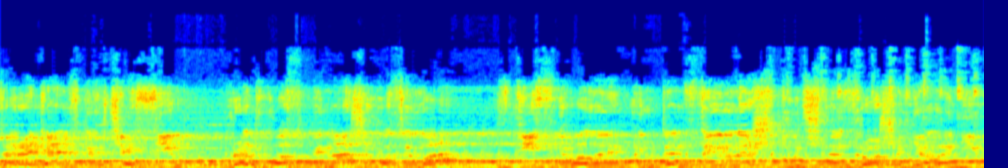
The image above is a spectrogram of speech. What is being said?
За радянських часів в радгоспі нашого села здійснювали інтенсивне штучне зрошення ланів,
